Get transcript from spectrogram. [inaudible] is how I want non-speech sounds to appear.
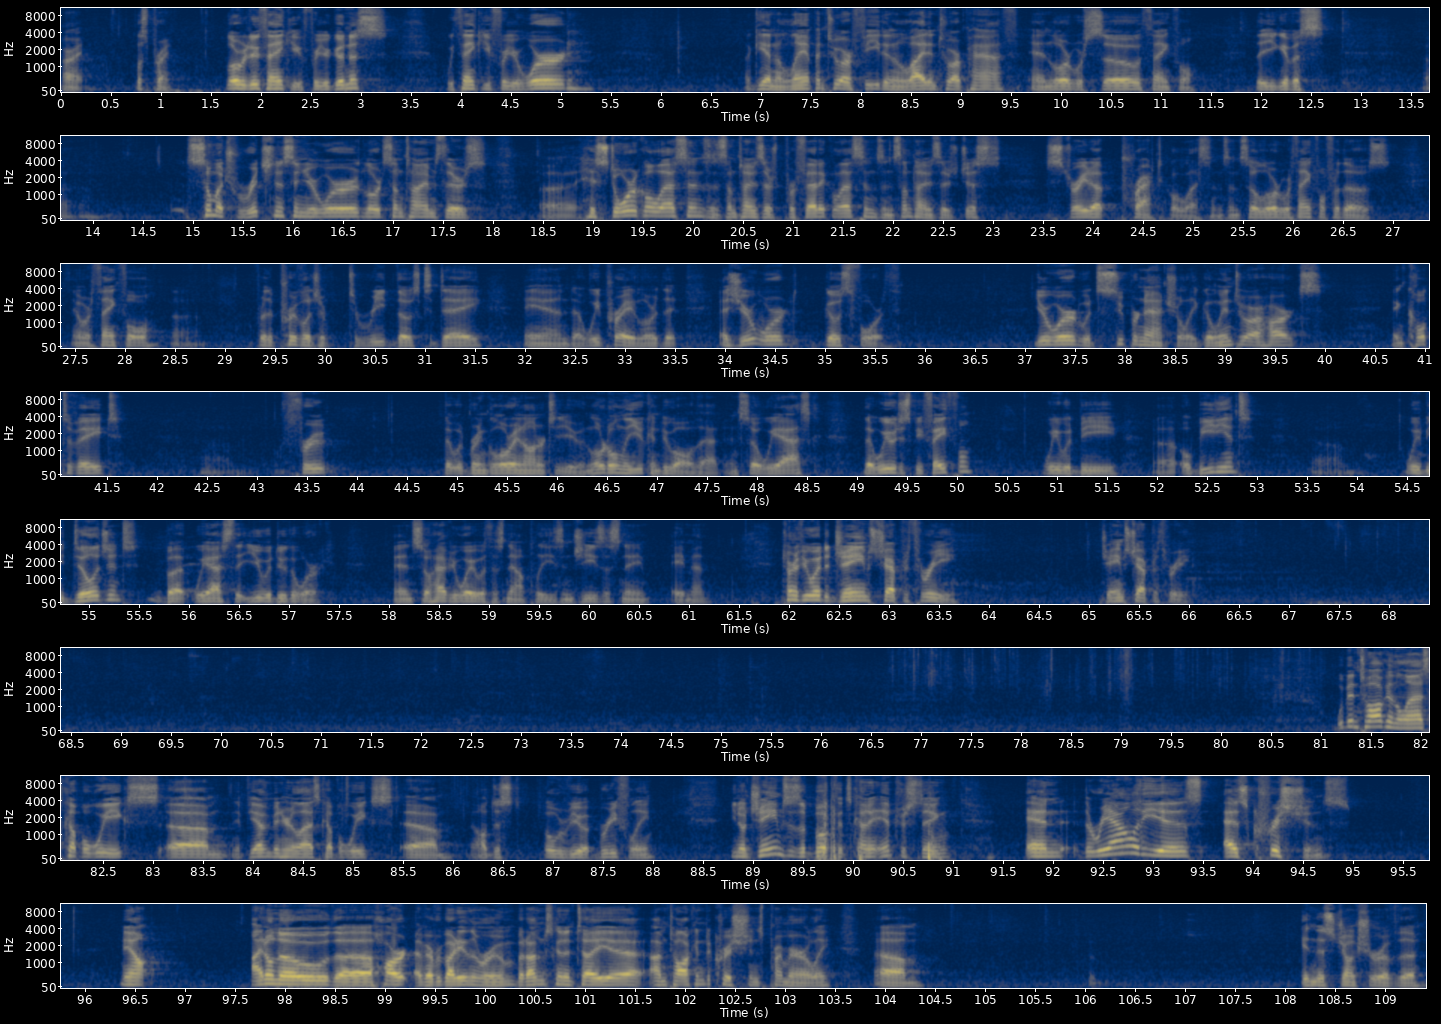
All right, let's pray. Lord, we do thank you for your goodness. We thank you for your word. Again, a lamp unto our feet and a light into our path. And Lord, we're so thankful that you give us uh, so much richness in your word. Lord, sometimes there's uh, historical lessons, and sometimes there's prophetic lessons, and sometimes there's just straight up practical lessons. And so, Lord, we're thankful for those. And we're thankful. Uh, for the privilege of, to read those today. And uh, we pray, Lord, that as your word goes forth, your word would supernaturally go into our hearts and cultivate um, fruit that would bring glory and honor to you. And Lord, only you can do all of that. And so we ask that we would just be faithful, we would be uh, obedient, um, we'd be diligent, but we ask that you would do the work. And so have your way with us now, please. In Jesus' name, amen. Turn, if you would, to James chapter 3. James chapter 3. We've been talking the last couple weeks. Um, if you haven't been here the last couple weeks, um, I'll just overview it briefly. You know, James is a book that's kind of interesting. And the reality is, as Christians, now, I don't know the heart of everybody in the room, but I'm just going to tell you, I'm talking to Christians primarily. Um, in this juncture of the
